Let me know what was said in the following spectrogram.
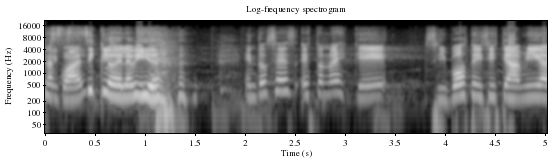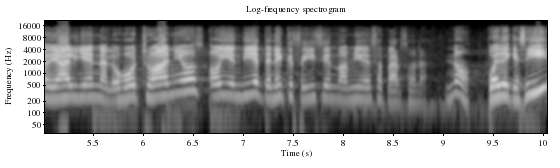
Tal cual. Ciclo de la vida. Entonces, esto no es que si vos te hiciste amiga de alguien a los 8 años, hoy en día tenés que seguir siendo amiga de esa persona. No. Puede que sí,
